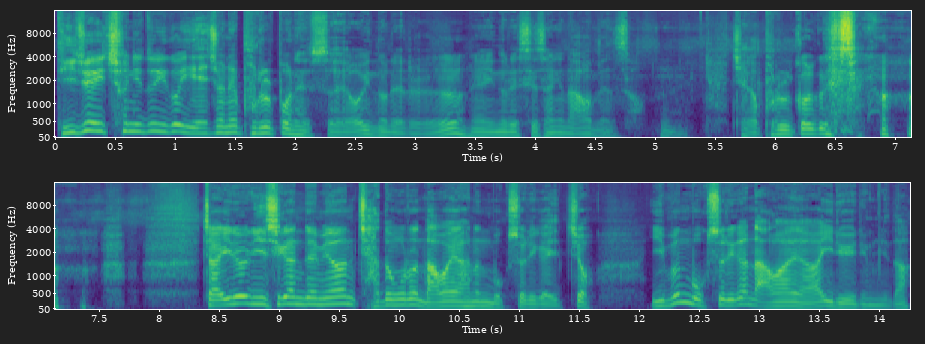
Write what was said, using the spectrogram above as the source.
DJ 천이도 이거 예전에 부를 뻔했어요. 이 노래를. 네, 이 노래 세상에 나오면서. 음, 제가 부를 걸 그랬어요. 자, 일요일 이 시간 되면 자동으로 나와야 하는 목소리가 있죠. 이분 목소리가 나와야 일요일입니다.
